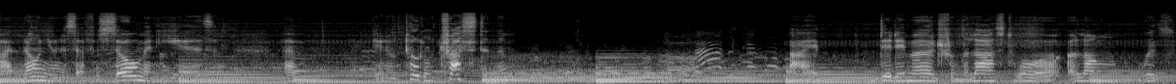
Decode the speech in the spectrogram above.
I've known UNICEF for so many years and have, you know, total trust in them. I did emerge from the last war along with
